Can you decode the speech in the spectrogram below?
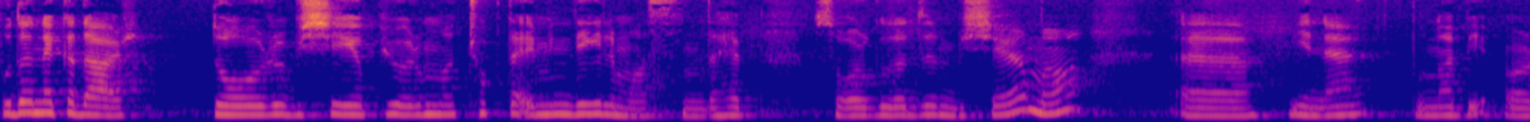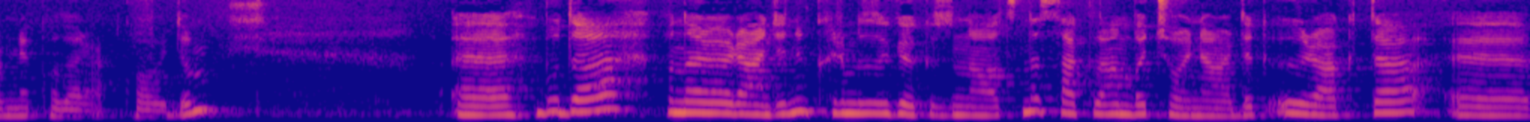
bu da ne kadar doğru bir şey yapıyorum çok da emin değilim aslında. Hep sorguladığım bir şey ama e, yine buna bir örnek olarak koydum. E, bu da Pınar Öğrenci'nin Kırmızı Gökyüzünün altında saklambaç oynardık. Irak'ta e,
